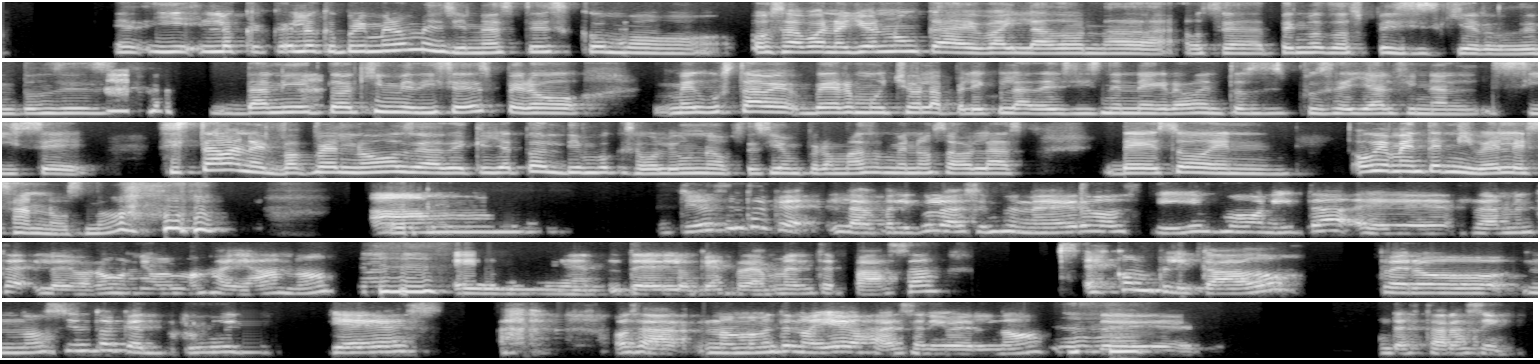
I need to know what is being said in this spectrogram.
Eh, y lo que, lo que primero mencionaste es como, o sea, bueno, yo nunca he bailado nada, o sea, tengo dos pies izquierdos, entonces, Dani, tú aquí me dices, pero me gusta ver, mucho la película de Cisne Negro, entonces, pues ella al final sí se, sí estaba en el papel, ¿no? O sea, de que ya todo el tiempo que se volvió una obsesión, pero más o menos hablas de eso en, obviamente, niveles sanos, ¿no? Yo siento que la película de Cisne Negro sí es muy bonita, eh, realmente lo llevaron a un nivel más allá, ¿no? Eh, de lo que realmente pasa. Es complicado, pero no siento que tú llegues, o sea, normalmente no llegas a ese nivel, ¿no? de, de estar así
